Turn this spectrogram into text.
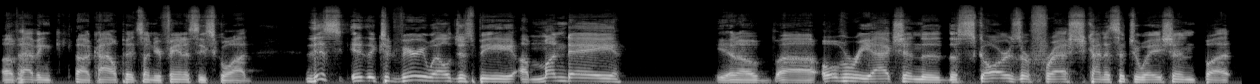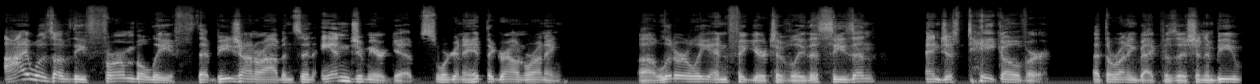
of having uh, Kyle Pitts on your fantasy squad. This it, it could very well just be a Monday, you know, uh, overreaction. The the scars are fresh kind of situation. But I was of the firm belief that Bijan Robinson and Jahmyr Gibbs were going to hit the ground running, uh, literally and figuratively this season, and just take over at the running back position and be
